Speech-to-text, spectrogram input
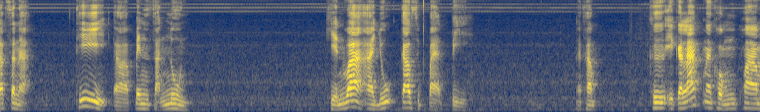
ลักษณะที่เป็นสันนูน เขียนว่าอายุ 98 ปีนะครับ คือเอกลักษณ์นะของความ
